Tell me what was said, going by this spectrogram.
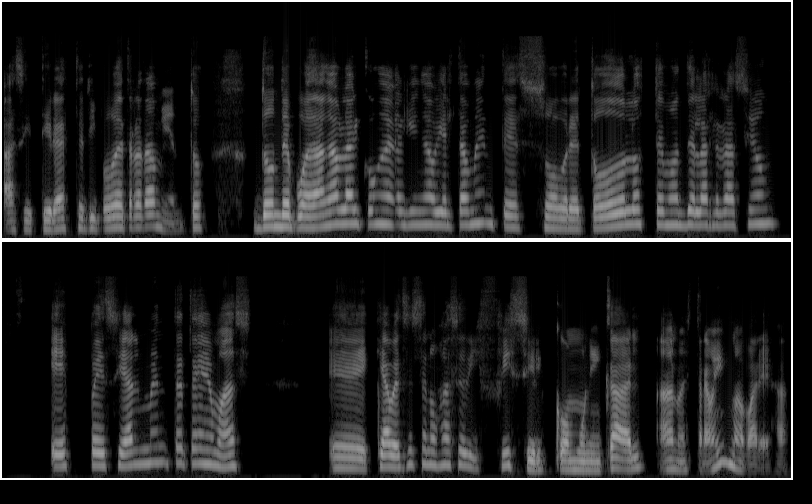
asistir a este tipo de tratamiento, donde puedan hablar con alguien abiertamente sobre todos los temas de la relación, especialmente temas eh, que a veces se nos hace difícil comunicar a nuestra misma pareja.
